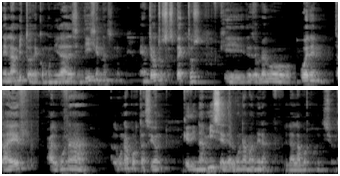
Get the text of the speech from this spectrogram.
en el ámbito de comunidades indígenas, entre otros aspectos que desde luego pueden traer alguna, alguna aportación que dinamice de alguna manera la labor jurisdiccional.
